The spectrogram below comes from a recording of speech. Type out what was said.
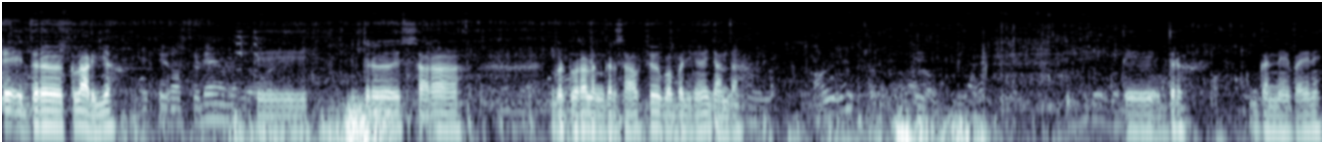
ਤੇ ਇੱਧਰ ਕਲਾੜੀ ਆ। ਤੇ ਇੱਧਰ ਇਹ ਸਾਰਾ ਗੁਰਦੁਆਰਾ ਲੰਗਰ ਸਾਹਿਬ ਚ ਬਾਬਾ ਜੀ ਕਹਿੰਦੇ ਜਾਂਦਾ। ਤੇ ਇੱਧਰ ਗੰਨੇ ਪਏ ਨੇ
